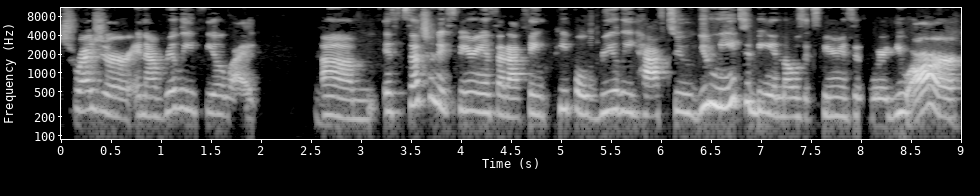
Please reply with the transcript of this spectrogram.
treasure and I really feel like um, it's such an experience that I think people really have to, you need to be in those experiences where you are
